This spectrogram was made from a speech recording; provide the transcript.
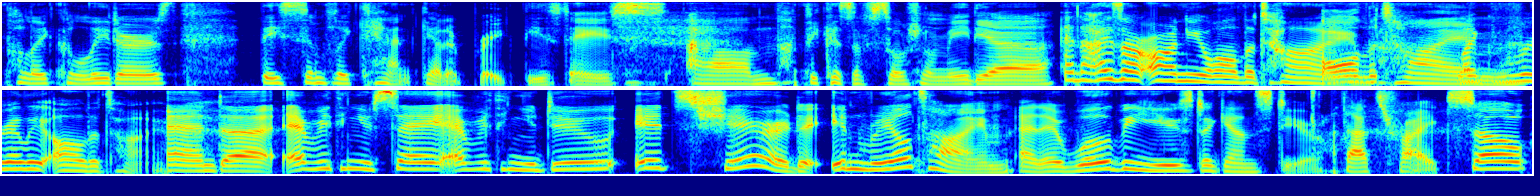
political leaders, they simply can't get a break these days um, because of social media. And eyes are on you all the time. All the time. Like, really all the time. And uh, everything you say, everything you do, it's shared in real time. And it will be used against you. That's right. So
